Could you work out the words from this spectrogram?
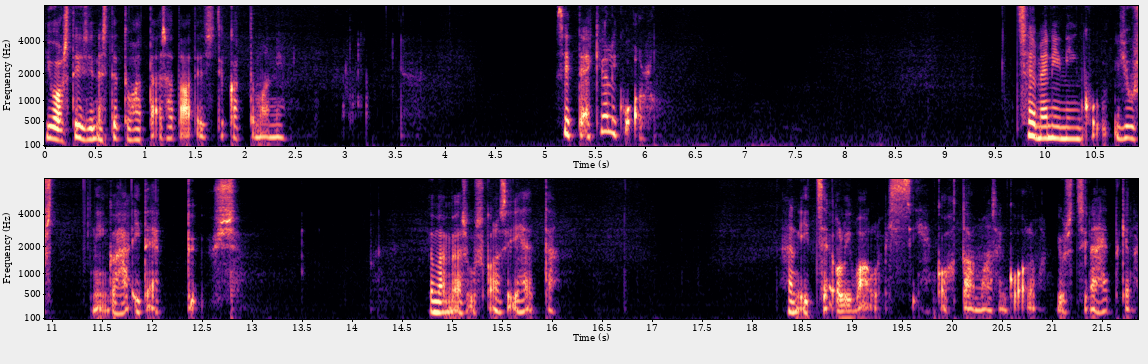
Juostiin sinne sitten tuhatta ja sataa tietysti katsomaan, niin sitten Eki oli kuollut. Se meni niin kuin just niin kuin hän itse pyysi. Ja mä myös uskon siihen, että hän itse oli valmis siihen kohtaamaan sen kuoleman just sinä hetkenä.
